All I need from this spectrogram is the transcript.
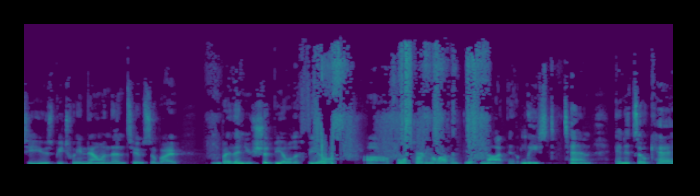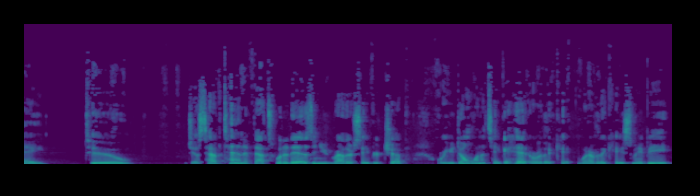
to use between now and then too. So by by then you should be able to field uh, a full starting eleven, if not at least ten. And it's okay to just have ten if that's what it is, and you'd rather save your chip or you don't want to take a hit or the whatever the case may be.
